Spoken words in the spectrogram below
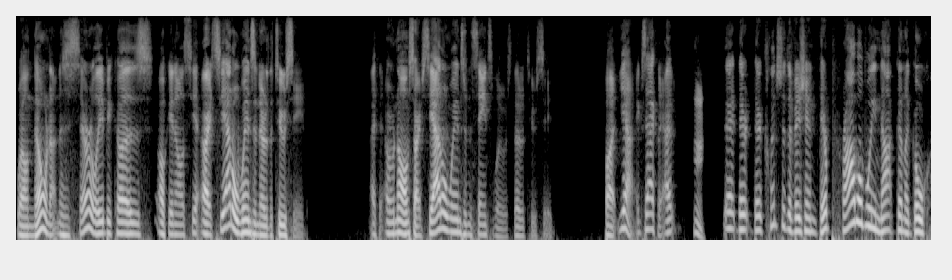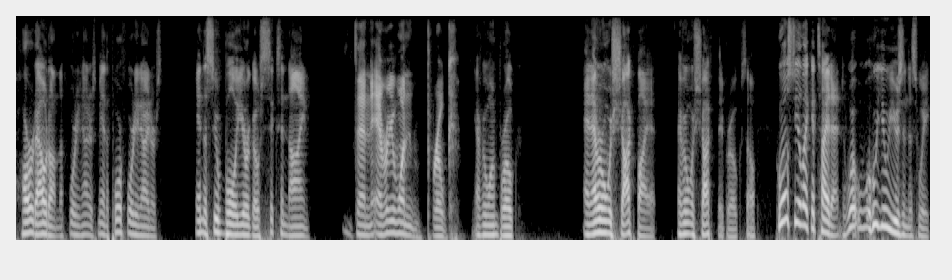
Well, no, not necessarily because okay, no. see, all right, Seattle wins and they're the two seed. I th- oh no, I'm sorry. Seattle wins and the Saints lose. They're the two seed. But yeah, exactly. I Hmm. they're, they're they're clinched the division. They're probably not going to go hard out on the 49ers. Man, the poor 49ers in the Super Bowl a year ago, 6 and 9. then everyone broke. Everyone broke. And everyone was shocked by it. Everyone was shocked they broke. So, who else do you like at tight end? Wh- wh- who you using this week?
